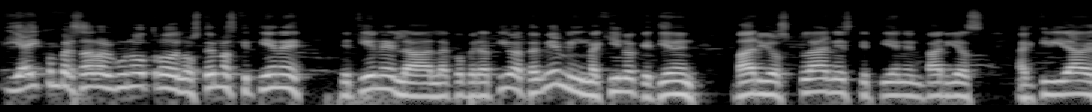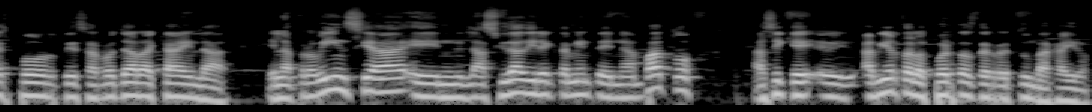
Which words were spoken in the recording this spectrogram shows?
y ahí conversar algún otro de los temas que tiene, que tiene la, la cooperativa. También me imagino que tienen varios planes, que tienen varias actividades por desarrollar acá en la, en la provincia, en la ciudad directamente en Ambato. Así que eh, abiertas las puertas de Retumba, Jairo.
